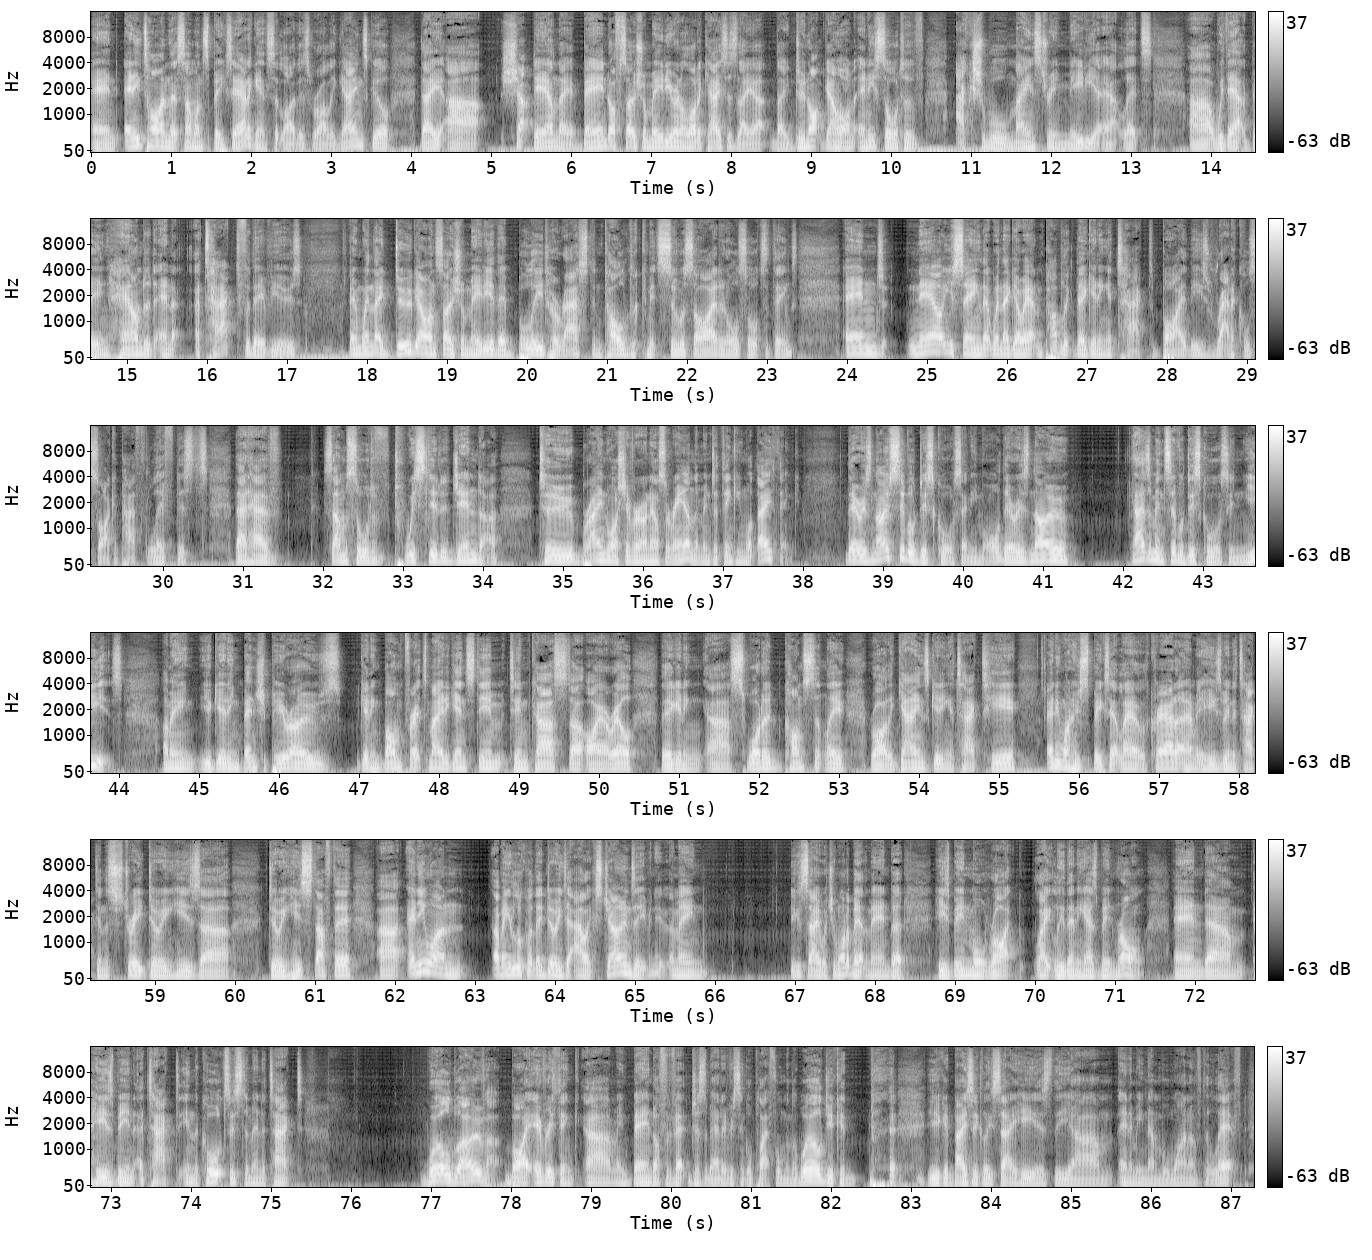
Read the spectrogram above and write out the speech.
And anytime that someone speaks out against it, like this Riley Gaines girl, they are shut down. They are banned off social media in a lot of cases. They are they do not go on any sort of actual mainstream media outlets uh, without being hounded and attacked for their views. And when they do go on social media, they're bullied, harassed, and told to commit suicide and all sorts of things. And now you're seeing that when they go out in public, they're getting attacked by these radical psychopath leftists that have some sort of twisted agenda to brainwash everyone else around them into thinking what they think. There is no civil discourse anymore. There is no, there hasn't been civil discourse in years. I mean, you're getting Ben Shapiro's getting bomb threats made against him. Timcast, uh, IRL, they're getting uh, swatted constantly. Riley Gaines getting attacked here. Anyone who speaks out loud with Crowder, I mean, he's been attacked in the street doing his uh, doing his stuff there. Uh, anyone, I mean, look what they're doing to Alex Jones. Even, I mean. You can say what you want about the man, but he's been more right lately than he has been wrong, and um, he's been attacked in the court system and attacked world over by everything. Uh, I mean, banned off of just about every single platform in the world. You could you could basically say he is the um, enemy number one of the left.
